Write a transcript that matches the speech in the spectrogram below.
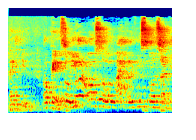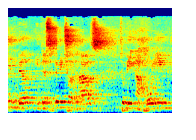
Thank you. Okay, so you are also, like living stones, are being built into a spiritual house to be a holy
